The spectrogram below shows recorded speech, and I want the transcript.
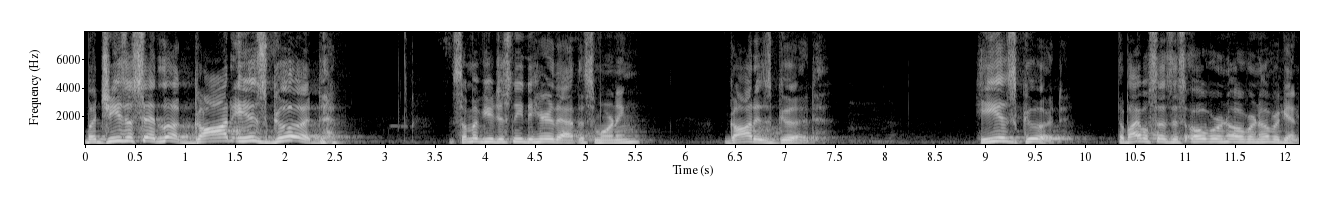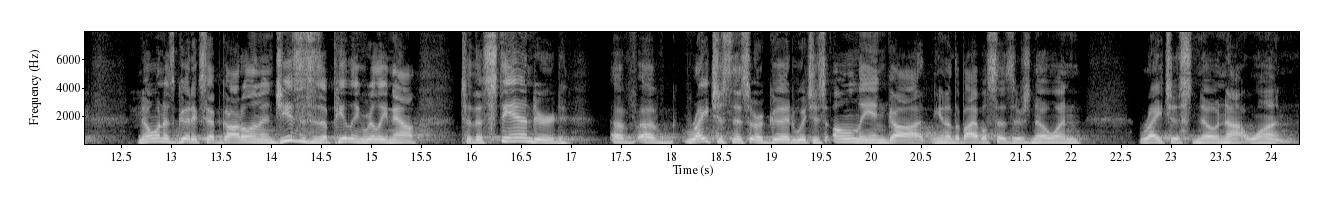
But Jesus said, look, God is good. Some of you just need to hear that this morning. God is good. He is good. The Bible says this over and over and over again. No one is good except God alone. And Jesus is appealing really now to the standard of, of righteousness or good which is only in God. You know, the Bible says there's no one righteous, no, not one.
